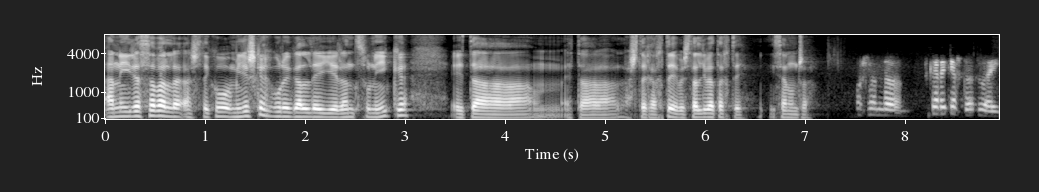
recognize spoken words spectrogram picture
Hane irazabal, azteko, mireskak gure galdei erantzunik, eta, eta laste arte, bestaldi bat arte, izan untza. Osondo, eskerrik asko zuei.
